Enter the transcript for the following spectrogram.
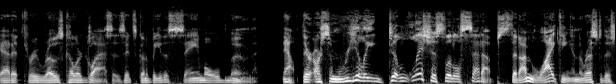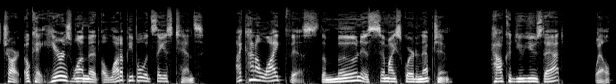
at it through rose colored glasses. It's going to be the same old moon. Now, there are some really delicious little setups that I'm liking in the rest of this chart. Okay, here's one that a lot of people would say is tense. I kind of like this. The moon is semi square to Neptune. How could you use that? Well,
